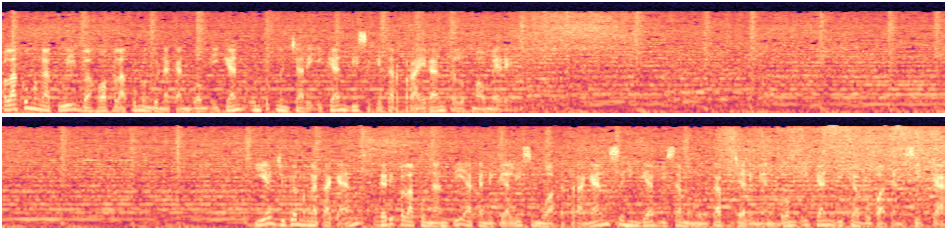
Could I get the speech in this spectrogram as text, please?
pelaku mengakui bahwa pelaku menggunakan bom ikan untuk mencari ikan di sekitar perairan Teluk Maumere. Ia juga mengatakan, dari pelaku nanti akan digali semua keterangan sehingga bisa mengungkap jaringan bom ikan di Kabupaten Sika.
